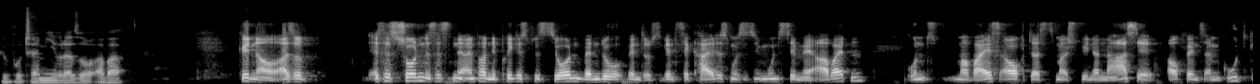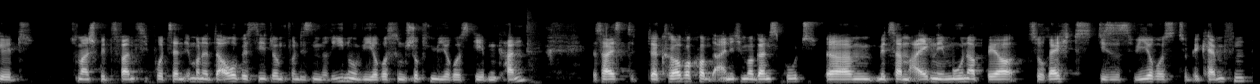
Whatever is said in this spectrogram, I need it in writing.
Hypothermie oder so, aber Genau, also es ist schon, es ist eine, einfach eine Prädisposition, wenn du, wenn du, wenn es sehr kalt ist, muss das Immunsystem mehr arbeiten. Und man weiß auch, dass zum Beispiel in der Nase, auch wenn es einem gut geht, zum Beispiel 20 Prozent immer eine Dauerbesiedlung von diesem Rhinovirus, und Schnupfenvirus geben kann. Das heißt, der Körper kommt eigentlich immer ganz gut ähm, mit seinem eigenen Immunabwehr zurecht, dieses Virus zu bekämpfen.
